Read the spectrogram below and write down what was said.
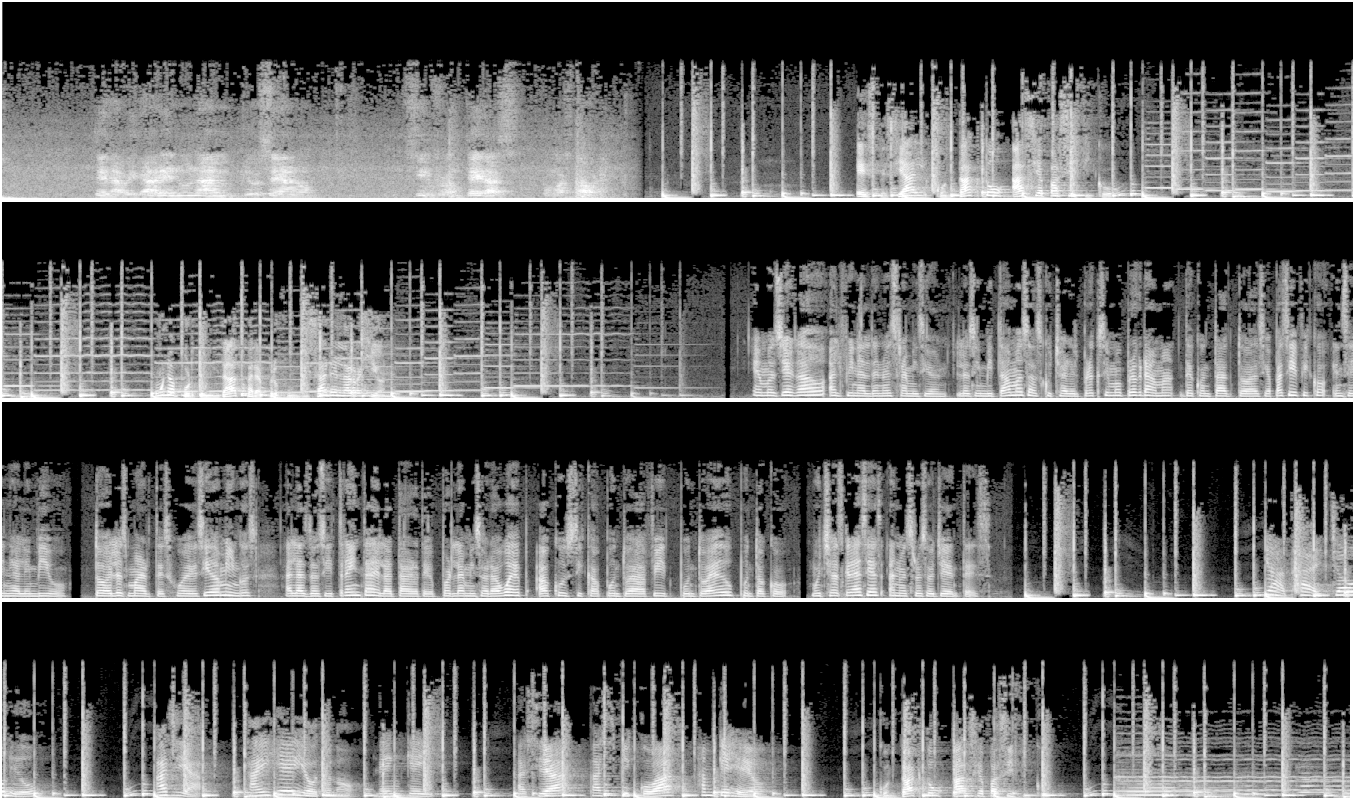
de navegar en un amplio océano sin fronteras como hasta ahora. Especial Contacto Asia-Pacífico. Una oportunidad para profundizar en la región. Hemos llegado al final de nuestra misión. Los invitamos a escuchar el próximo programa de Contacto Asia-Pacífico en señal en vivo, todos los martes, jueves y domingos a las 2 y 30 de la tarde por la emisora web acústica.edafit.edu.co. Muchas gracias a nuestros oyentes. Asia, Contacto Asia-Pacífico.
